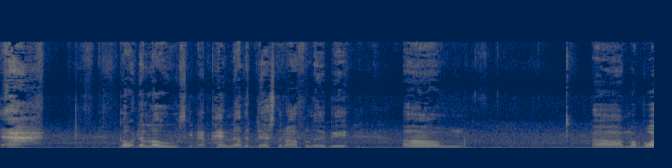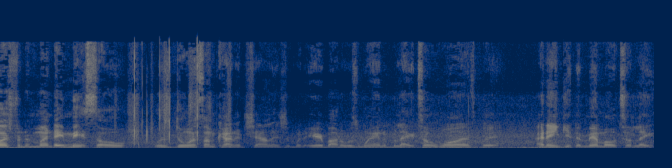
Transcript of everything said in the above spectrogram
go with the lows. Get that patent leather dusted off a little bit. Um, uh, my boys from the Monday Midsole was doing some kind of challenge, but everybody was wearing the black toe ones, but I didn't get the memo till late.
